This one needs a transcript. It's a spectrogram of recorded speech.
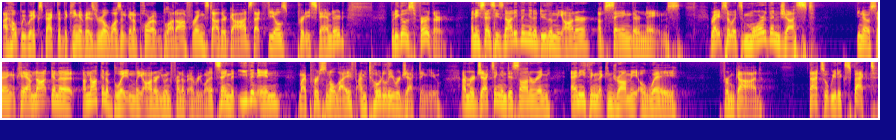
I hope we would expect that the king of Israel wasn't going to pour out blood offerings to other gods. That feels pretty standard. But he goes further, and he says he's not even going to do them the honor of saying their names. Right? So it's more than just you know saying okay i'm not going to i'm not going to blatantly honor you in front of everyone it's saying that even in my personal life i'm totally rejecting you i'm rejecting and dishonoring anything that can draw me away from god that's what we'd expect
